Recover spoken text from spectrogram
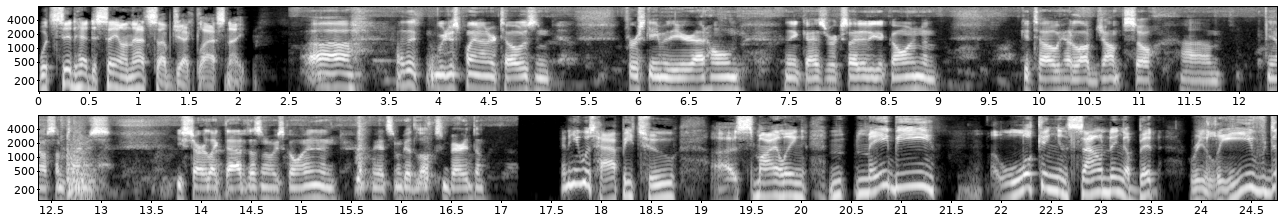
what Sid had to say on that subject last night. Uh, I think we're just playing on our toes and first game of the year at home. I think guys were excited to get going and could tell we had a lot of jumps. So, um, you know, sometimes you start like that, it doesn't always go in, and we had some good looks and buried them. And he was happy too, uh, smiling, m- maybe looking and sounding a bit relieved.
